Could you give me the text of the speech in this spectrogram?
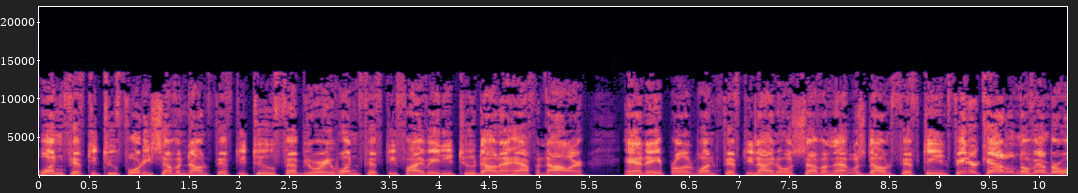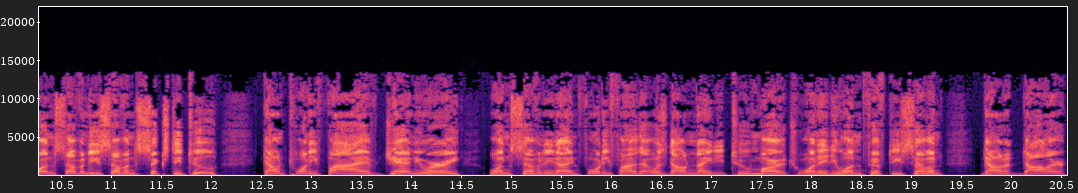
152.47 down 52. February 155.82 down a half a dollar. And April at 159.07, that was down 15. Feeder cattle, November 177.62 down 25. January 179.45, that was down 92. March 181.57 down a dollar.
